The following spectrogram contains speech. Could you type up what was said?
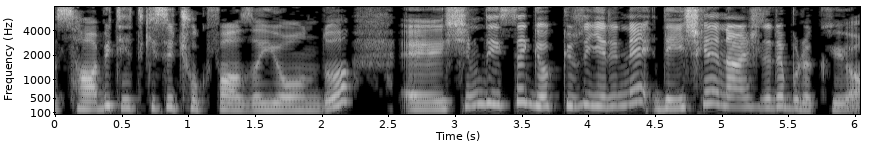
sabit etkisi çok fazla yoğundu. Şimdi ise gökyüzü yerini değişken enerjilere bırakıyor.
